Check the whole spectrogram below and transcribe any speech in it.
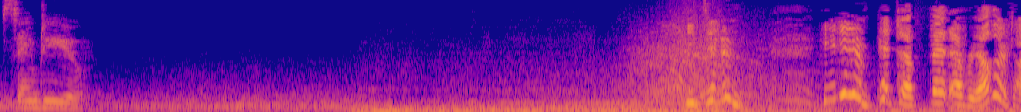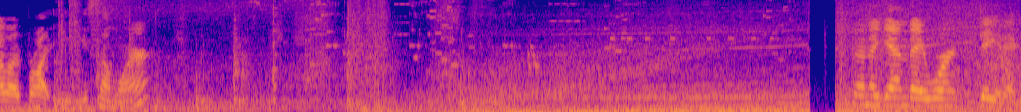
Same to you. He didn't. He didn't pitch a fit every other time I brought EDI somewhere. Then again, they weren't dating.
